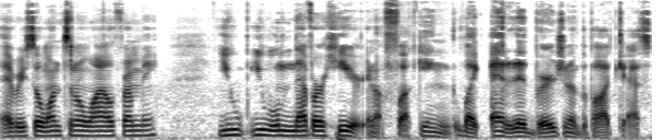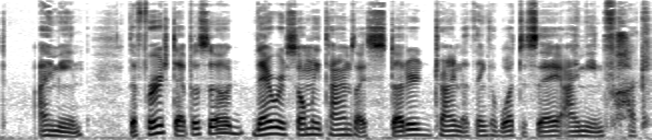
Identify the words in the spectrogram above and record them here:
every so once in a while from me? You you will never hear in a fucking like edited version of the podcast. I mean, the first episode, there were so many times I stuttered trying to think of what to say. I mean, fuck.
